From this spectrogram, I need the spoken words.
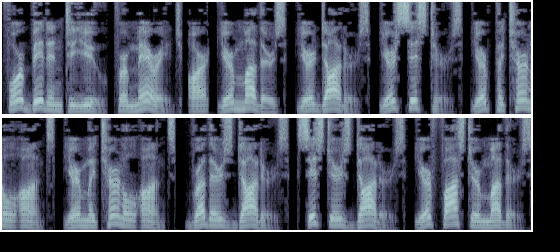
forbidden to you for marriage are, your mothers, your daughters, your sisters, your paternal aunts, your maternal aunts, brothers' daughters, sisters' daughters, your foster mothers,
